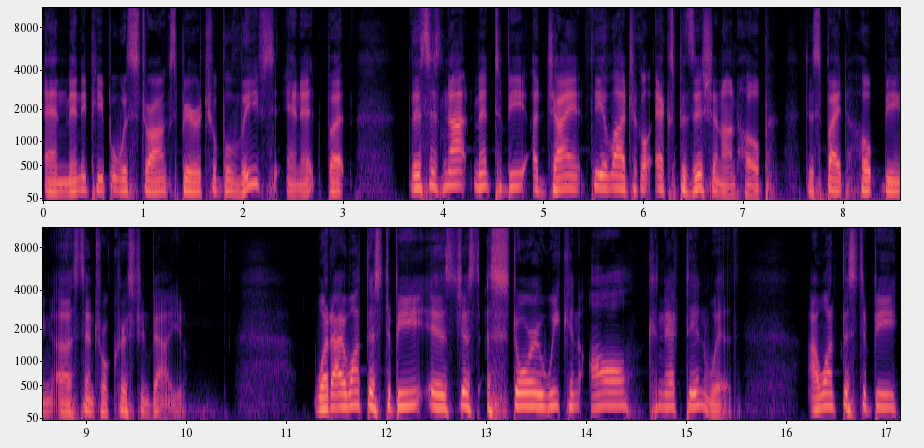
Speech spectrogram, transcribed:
and many people with strong spiritual beliefs in it, but this is not meant to be a giant theological exposition on hope, despite hope being a central Christian value. What I want this to be is just a story we can all connect in with. I want this to be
